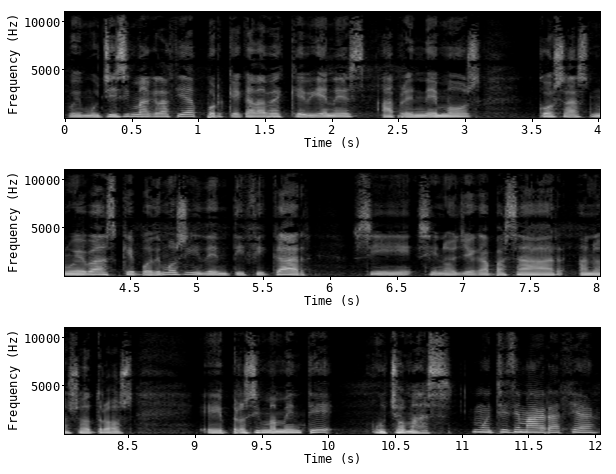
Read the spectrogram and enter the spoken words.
Pues muchísimas gracias porque cada vez que vienes aprendemos cosas nuevas que podemos identificar si, si nos llega a pasar a nosotros. Eh, próximamente, mucho más. Muchísimas gracias.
